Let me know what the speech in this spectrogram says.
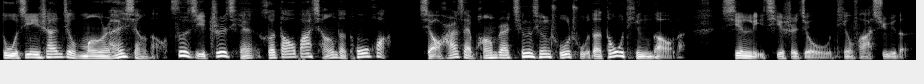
杜金山就猛然想到，自己之前和刀疤强的通话，小孩在旁边清清楚楚的都听到了，心里其实就挺发虚的。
